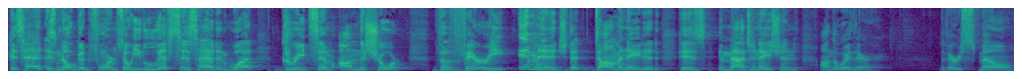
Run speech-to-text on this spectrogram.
His head is no good for him, so he lifts his head, and what greets him on the shore? The very image that dominated his imagination on the way there. The very smell,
